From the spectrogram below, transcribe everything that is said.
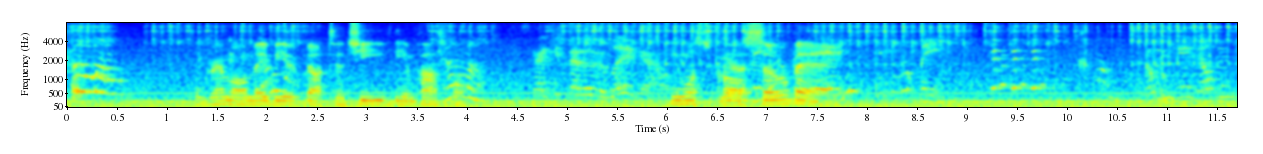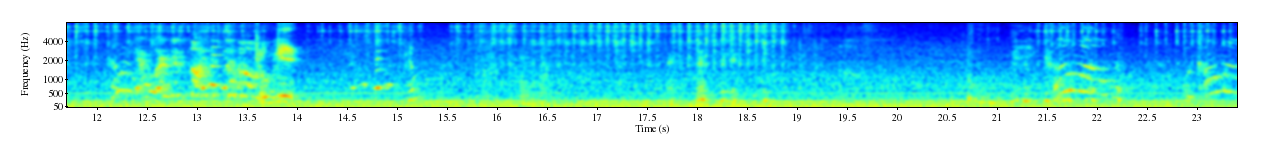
So grandma may be about to achieve the impossible. Gotta get that other leg out. He wants to crawl so bad. Go get it. Come on. Well, come on.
